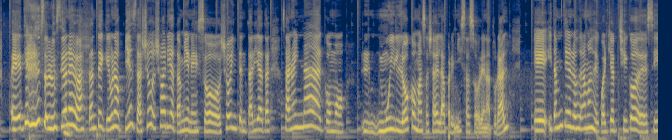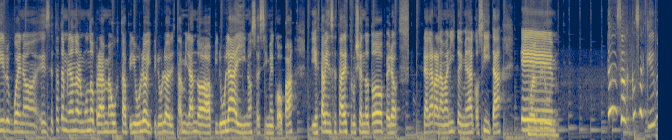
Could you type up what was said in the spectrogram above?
tienen soluciones bastante que uno piensa, yo, yo haría también eso, yo intentaría tal. O sea, no hay nada como muy loco más allá de la premisa sobrenatural. Eh, y también tiene los dramas de cualquier chico de decir, bueno, eh, se está terminando el mundo, pero a mí me gusta Pirulo y Pirulo le está mirando a Pirula y no sé si me copa. Y está bien, se está destruyendo todo, pero le agarra la manito y me da cosita. Eh, todas esas cosas que uno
